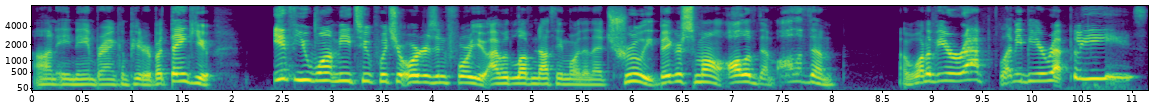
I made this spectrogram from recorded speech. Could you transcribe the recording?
on a name brand computer. But thank you. If you want me to put your orders in for you, I would love nothing more than that. Truly, big or small, all of them, all of them. I want to be your rep. Let me be your rep, please.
